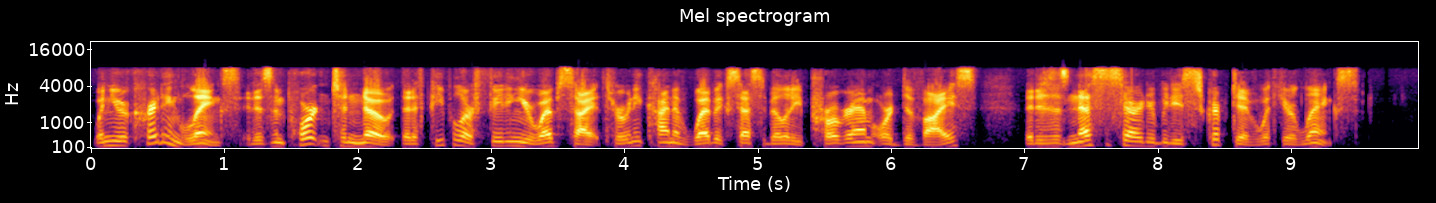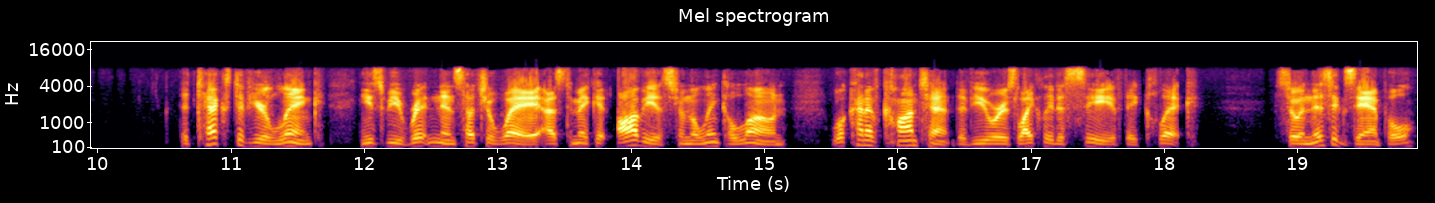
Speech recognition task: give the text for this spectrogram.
When you are creating links, it is important to note that if people are feeding your website through any kind of web accessibility program or device, that it is necessary to be descriptive with your links. The text of your link needs to be written in such a way as to make it obvious from the link alone what kind of content the viewer is likely to see if they click. So in this example,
